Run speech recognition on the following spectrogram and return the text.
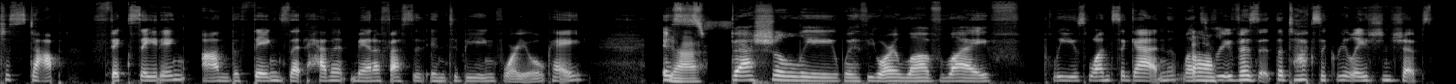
to stop fixating on the things that haven't manifested into being for you, okay? Yes. Especially with your love life. Please, once again, let's Oh. revisit the toxic relationships.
